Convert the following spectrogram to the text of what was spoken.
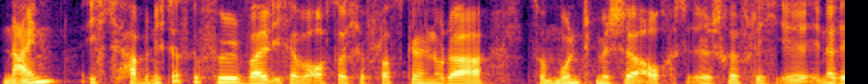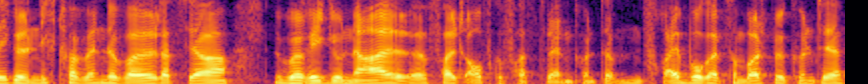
nein, ich habe nicht das Gefühl, weil ich aber auch solche Floskeln oder so Mundmische auch äh, schriftlich äh, in der Regel nicht verwende, weil das ja überregional äh, falsch aufgefasst werden könnte. Ein Freiburger zum Beispiel könnte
